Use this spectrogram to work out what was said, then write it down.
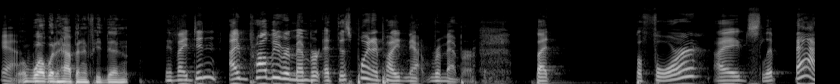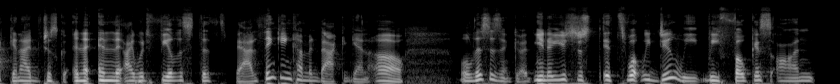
Yeah. What would happen if you didn't? If I didn't, I'd probably remember at this point, I'd probably not remember. But before I'd slip back and I'd just, and, and I would feel this, this bad thinking coming back again. Oh, well, this isn't good. You know, you just, it's what we do. We, we focus on,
